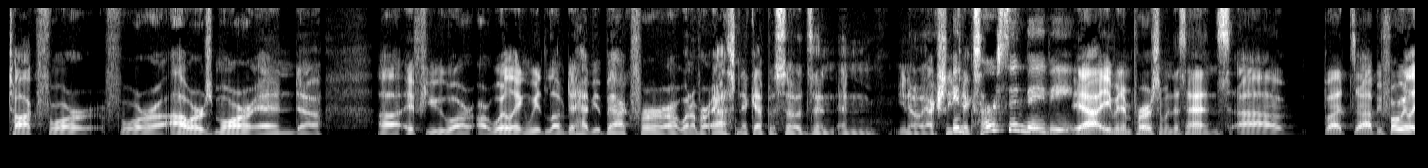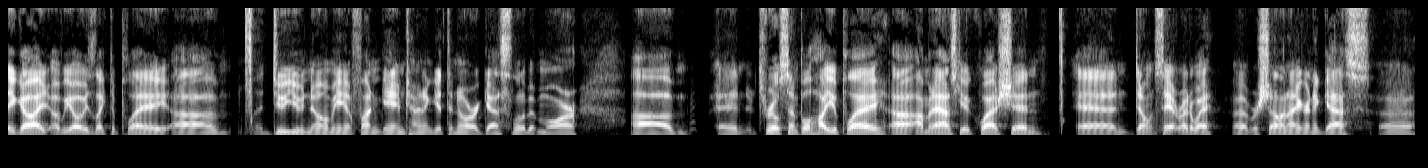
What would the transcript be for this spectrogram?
talk for for hours more, and uh, uh, if you are, are willing, we'd love to have you back for uh, one of our Ask Nick episodes, and and you know actually in take person, some, maybe. Yeah, even in person when this ends. Uh, but uh, before we let you go, I, we always like to play um, "Do You Know Me?" a fun game, trying to get to know our guests a little bit more. Um, and it's real simple how you play. Uh, I'm going to ask you a question, and don't say it right away. Uh, Rochelle and I are going to guess uh,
